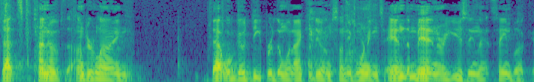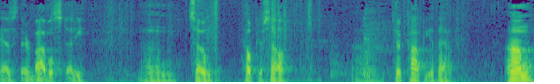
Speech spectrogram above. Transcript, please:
that's kind of the underlying, that will go deeper than what I can do on Sunday mornings. And the men are using that same book as their Bible study. Um, so help yourself uh, to a copy of that. Um,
